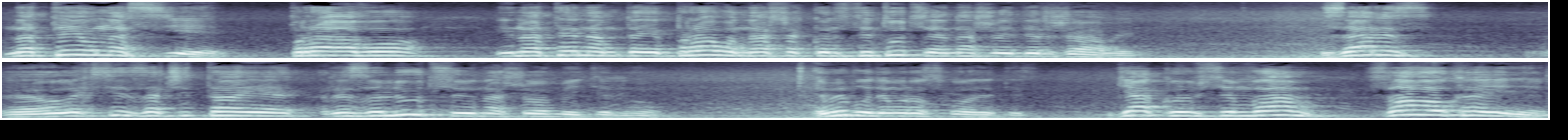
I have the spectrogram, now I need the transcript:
На те у нас є право, і на те нам дає право наша Конституція нашої держави. Зараз е, Олексій зачитає резолюцію нашого мітингу, і ми будемо розходитись. Дякую всім вам. Слава Україні!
